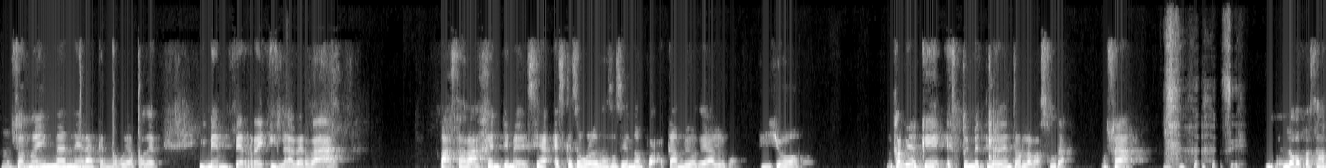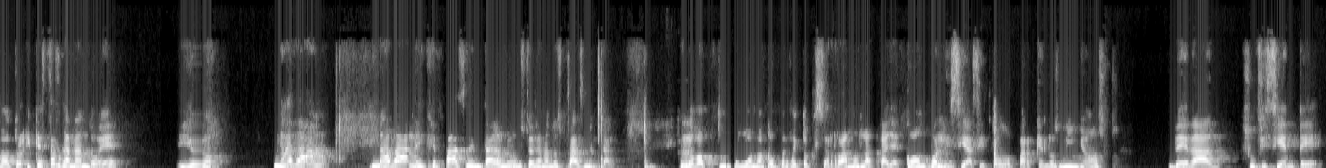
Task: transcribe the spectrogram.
O sea, no hay manera que no voy a poder. Y me emperré y la verdad, pasaba gente y me decía, es que seguro lo estás haciendo a cambio de algo. Y yo, ¿a cambio de qué? Estoy metida dentro de la basura. O sea, sí. luego pasaba otro, ¿y qué estás ganando, eh? Y yo, nada, nada. Le dije, paz mental, lo único que estoy ganando es paz mental. Y luego, yo me acuerdo perfecto que cerramos la calle con policías y todo para que los niños de edad suficiente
